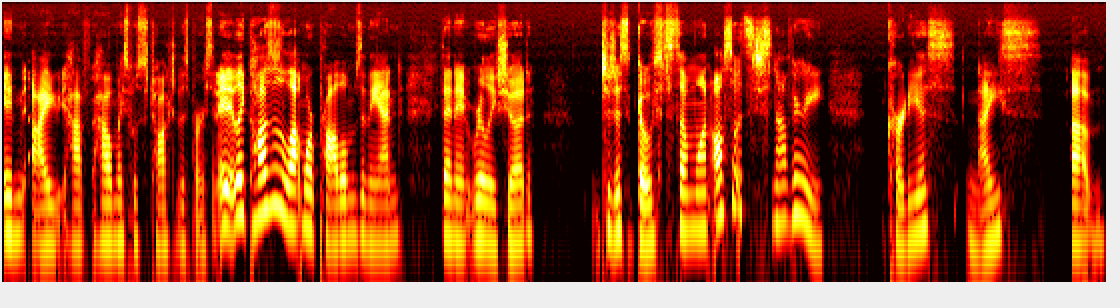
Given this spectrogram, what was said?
And I have how am I supposed to talk to this person? It like causes a lot more problems in the end than it really should to just ghost someone. Also, it's just not very courteous, nice. Um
